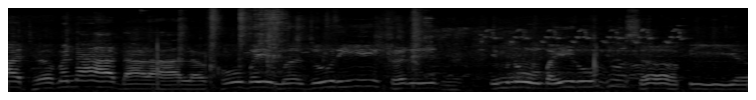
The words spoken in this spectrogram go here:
આઠમના દાડા લખો ભાઈ મજૂરી કરી. એમનું બૈરું જ્યુસ પીય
